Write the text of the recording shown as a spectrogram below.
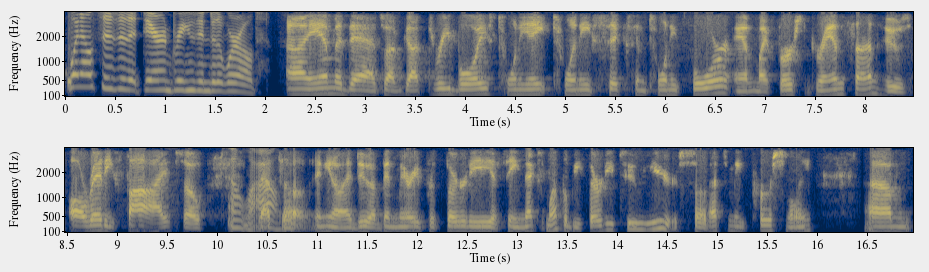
what else is it that darren brings into the world i am a dad so i've got three boys 28 26 and 24 and my first grandson who's already five so oh, wow. that's uh, and you know i do i've been married for 30 i see next month will be 32 years so that's me personally um,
